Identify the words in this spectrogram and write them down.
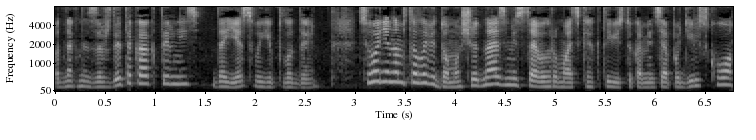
Однак не завжди така активність дає свої плоди. Сьогодні нам стало відомо, що одна із місцевих громадських активістів Кам'янця-Подільського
